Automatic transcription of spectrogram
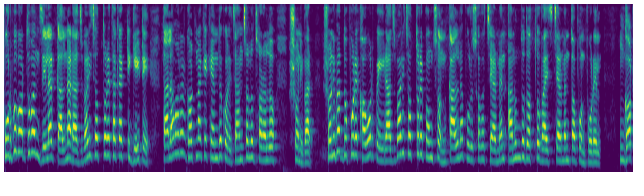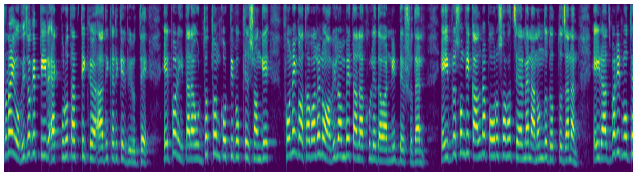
পূর্ব বর্ধমান জেলার কালনা রাজবাড়ি চত্বরে থাকা একটি গেটে তালা মারার ঘটনাকে কেন্দ্র করে চাঞ্চল্য ছড়ালো শনিবার। শনিবার দুপুরে খবর পেয়ে রাজবাড়ি চত্বরে পৌঁছন কালনা পুরসভার chairman Ananda Dutta, vice chairman Tapan Porel. ঘটনায় অভিযোগের তীর এক পুরতাত্ত্বিক আধিকারিকের বিরুদ্ধে। এরপরেই তারা ঊর্ধ্বতন কর্তৃপক্ষের সঙ্গে ফোনে কথা বলেন ও অবিলম্বে তালা খুলে দেওয়ার নির্দেশও দেন। এই প্রসঙ্গে কালনা পৌরসভার চেয়ারম্যান আনন্দ দত্ত জানান, এই রাজবাড়ির মধ্যে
